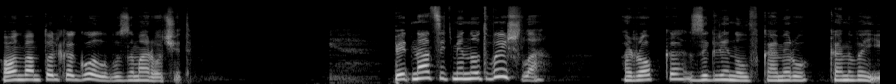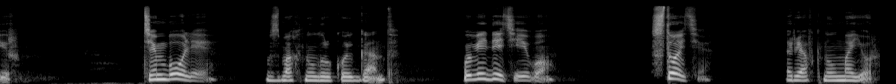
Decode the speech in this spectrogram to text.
Он вам только голову заморочит. «Пятнадцать минут вышло!» Робко заглянул в камеру конвоир. «Тем более», — взмахнул рукой Гант. «Уведите его». «Стойте!» — рявкнул майор.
